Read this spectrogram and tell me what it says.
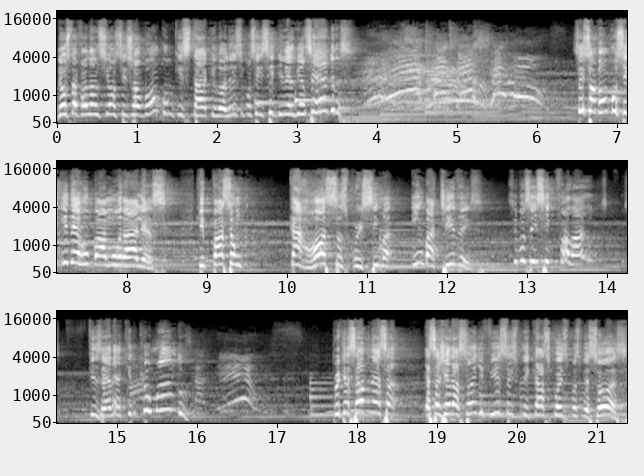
Deus está falando assim: ó, vocês só vão conquistar aquilo ali se vocês seguirem as minhas regras. Vocês só vão conseguir derrubar muralhas que passam carroças por cima imbatíveis se vocês se falar, fizerem aquilo que eu mando. Porque sabe nessa essa geração é difícil explicar as coisas para as pessoas.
